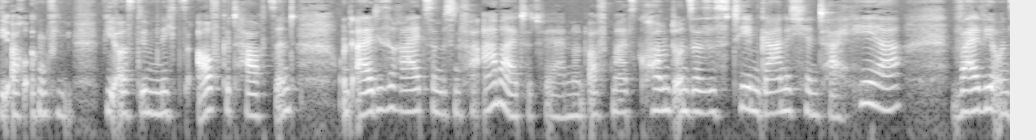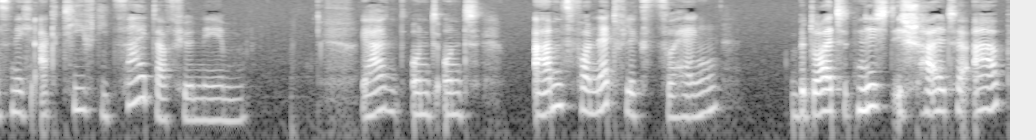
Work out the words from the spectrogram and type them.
die auch irgendwie wie aus dem Nichts aufgetaucht sind. Und all diese Reize müssen verarbeitet werden. Und oftmals kommt unser System gar nicht hinterher, weil wir uns nicht aktiv die Zeit dafür nehmen. Ja, und, und abends vor Netflix zu hängen, bedeutet nicht, ich schalte ab.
